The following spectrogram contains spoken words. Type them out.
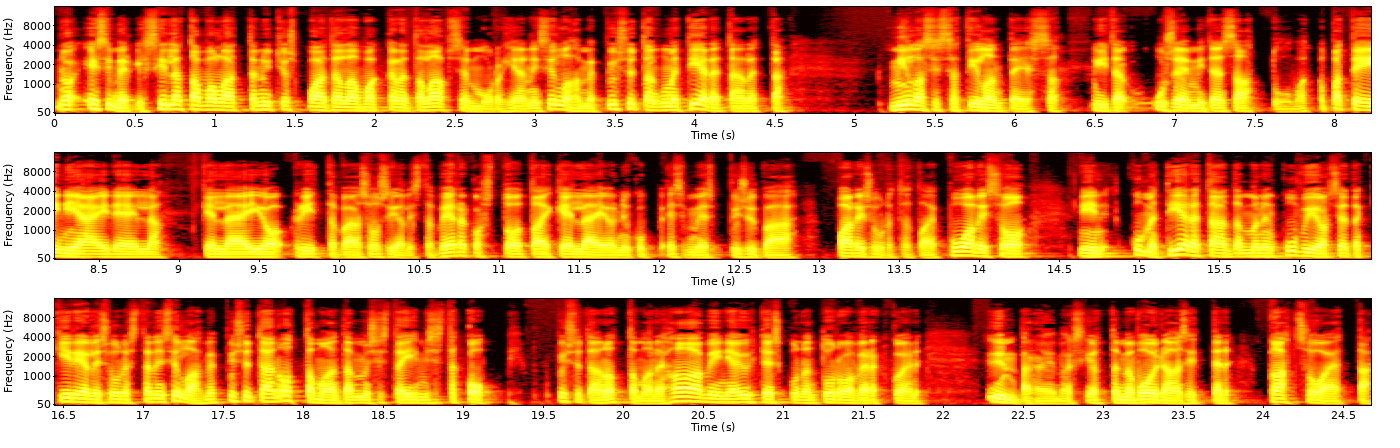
No esimerkiksi sillä tavalla, että nyt jos ajatellaan vaikka näitä lapsenmurhia, niin silloinhan me pystytään, kun me tiedetään, että millaisissa tilanteissa niitä useimmiten sattuu, vaikkapa teiniäideillä, kellä ei ole riittävää sosiaalista verkostoa tai kellä ei ole niin esimerkiksi pysyvää parisuudetta tai puolisoa, niin kun me tiedetään tämmöinen kuvio sieltä kirjallisuudesta, niin silloin me pystytään ottamaan tämmöisistä ihmisistä koppi. Pystytään ottamaan ne haaviin ja yhteiskunnan turvaverkkojen ympäröimäksi, jotta me voidaan sitten katsoa, että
